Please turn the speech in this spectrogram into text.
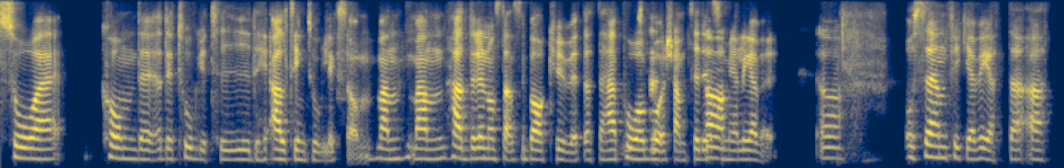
så kom det, det tog ju tid, allting tog liksom, man, man hade det någonstans i bakhuvudet att det här pågår samtidigt Ja. som jag lever. Ja. Och sen fick jag veta att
